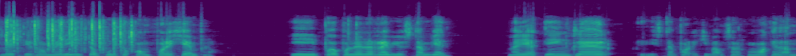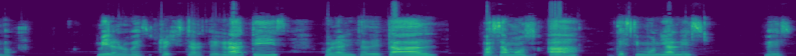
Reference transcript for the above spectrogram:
bettyromerito.com por ejemplo. Y puedo ponerle reviews también. María Tinkler. Y está por aquí. Vamos a ver cómo va quedando. Mira, ¿lo ves? Registrarte gratis. Fulanita de tal. Pasamos a testimoniales. ¿Ves?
